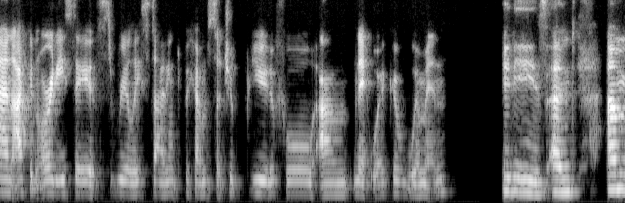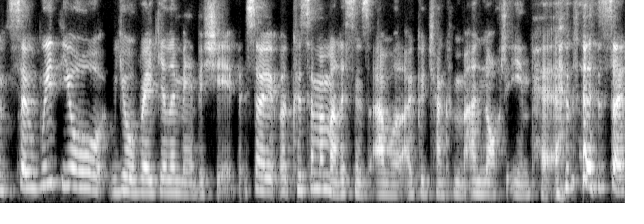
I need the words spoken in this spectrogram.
And I can already see it's really starting to become such a beautiful um, network of women. It is, and um, so with your your regular membership, so because some of my listeners are well, a good chunk of them are not in Perth, so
